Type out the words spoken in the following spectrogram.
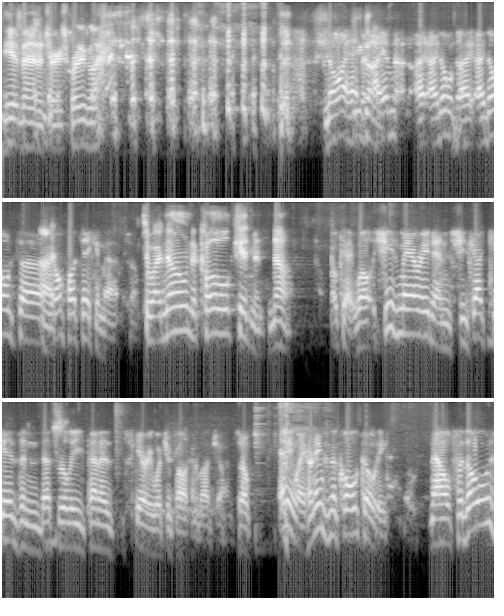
You have been in a Turkish prison, Glenn. No, I haven't. I have not. I, I don't. I, I don't. Uh, I don't partake in that. So. Do I know Nicole Kidman? No. Okay, well, she's married and she's got kids, and that's really kind of scary what you're talking about, John. So, anyway, her name's Nicole Cody. Now, for those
